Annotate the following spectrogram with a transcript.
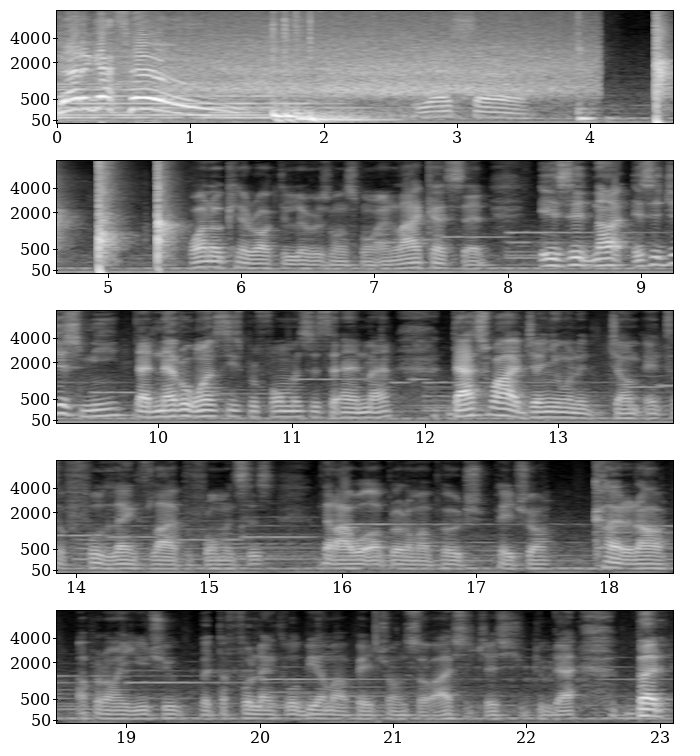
Arigato! Yes, sir. One OK Rock delivers once more, and like I said, is it not? Is it just me that never wants these performances to end, man? That's why I genuinely jump into full-length live performances that I will upload on my Patreon. Cut it out, upload on YouTube, but the full length will be on my Patreon, so I suggest you do that. But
